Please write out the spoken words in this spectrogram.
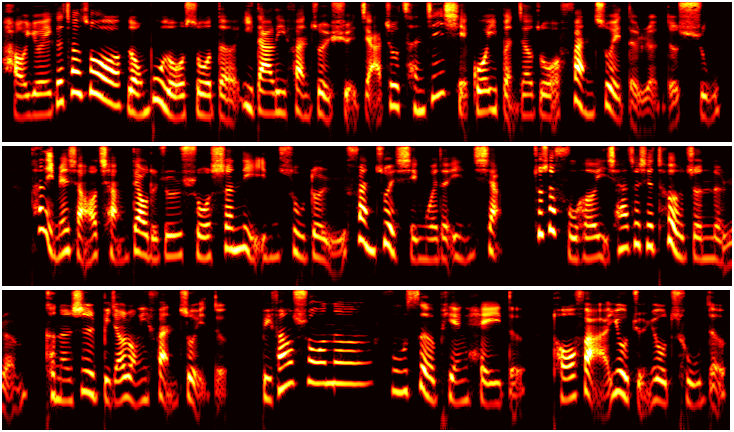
好，有一个叫做隆布罗梭的意大利犯罪学家，就曾经写过一本叫做《犯罪的人》的书。它里面想要强调的就是说，生理因素对于犯罪行为的影响，就是符合以下这些特征的人，可能是比较容易犯罪的。比方说呢，肤色偏黑的，头发又卷又粗的，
